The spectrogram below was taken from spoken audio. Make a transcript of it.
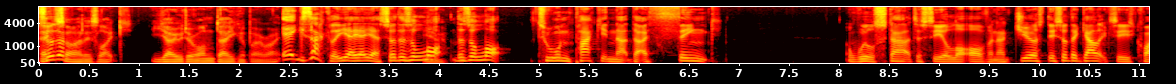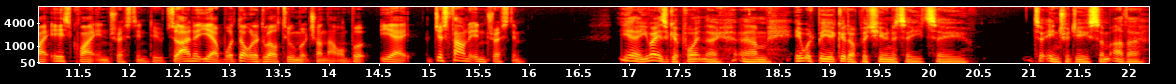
So Exile is like Yoda on Dagobah, right? Exactly. Yeah, yeah, yeah. So there's a lot. Yeah. There's a lot to unpack in that that I think we'll start to see a lot of. And I just this other galaxy is quite is quite interesting, dude. So I know, yeah, well, don't want to dwell too much on that one, but yeah, just found it interesting. Yeah, you raise a good point though. Um, it would be a good opportunity to to introduce some other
